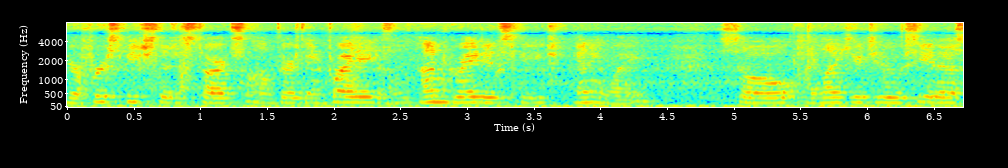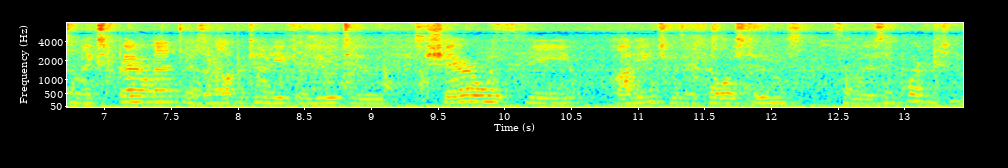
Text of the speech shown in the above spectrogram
Your first speech that starts on Thursday and Friday is an ungraded speech anyway. So I'd like you to see it as an experiment, as an opportunity for you to share with the audience, with your fellow students, someone who's important to you.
